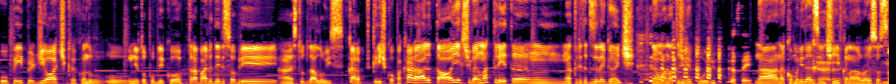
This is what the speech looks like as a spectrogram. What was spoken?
o paper de ótica, quando o Newton publicou o trabalho dele sobre o estudo da luz. O cara criticou pra caralho e tal, e eles tiveram uma treta, um- uma treta deselegante, né? Uma nota de repúdio Gostei. na, na comunidade científica, na Royal Society.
